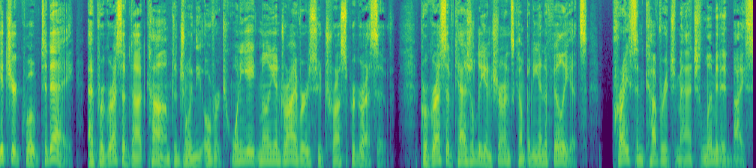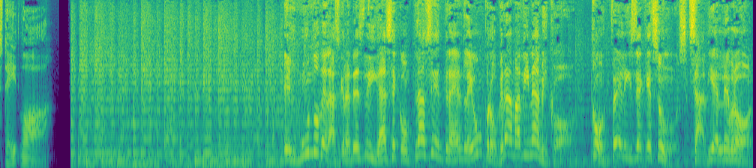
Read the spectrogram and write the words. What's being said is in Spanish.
Get your quote today at progressive.com to join the over 28 million drivers who trust Progressive. Progressive Casualty Insurance Company and Affiliates. Price and coverage match limited by state law. El mundo de las grandes ligas se complace en traerle un programa dinámico con Félix de Jesús, Sadiel Lebrón,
